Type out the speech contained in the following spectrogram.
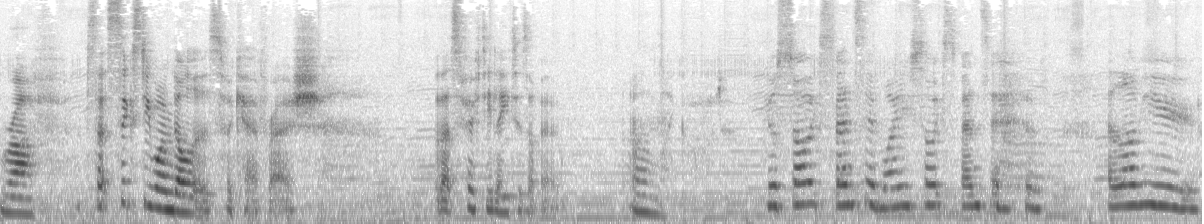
rough. So that's $61 for Carefresh. That's 50 litres of it. Oh my god. You're so expensive. Why are you so expensive? I love you.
